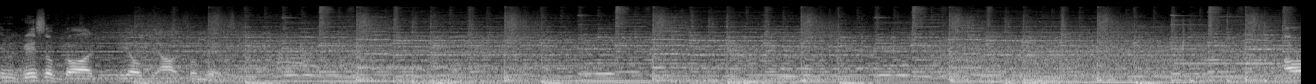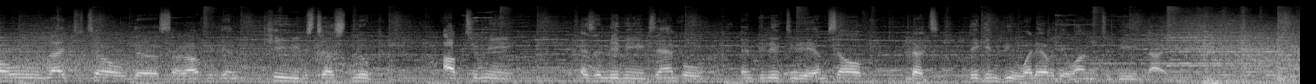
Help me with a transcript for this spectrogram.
in grace of God, He helped me out from that. Like to tell the South African kids just look up to me as a living example and believe to themselves that they can be whatever they want to be in life.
